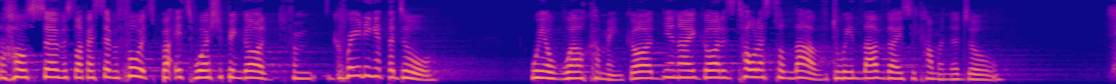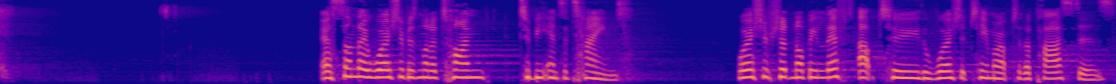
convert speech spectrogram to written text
The whole service, like I said before, it's, it's worshiping God from greeting at the door. We are welcoming. God, you know, God has told us to love. Do we love those who come in the door? Our Sunday worship is not a time to be entertained. Worship should not be left up to the worship team or up to the pastors.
